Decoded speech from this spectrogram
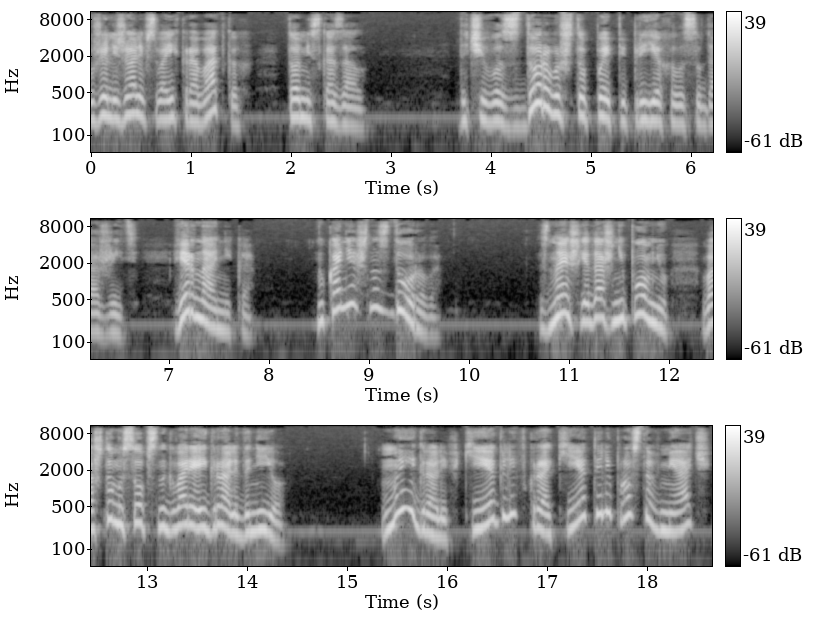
уже лежали в своих кроватках, Томми сказал, «Да чего здорово, что Пеппи приехала сюда жить! Верно, Анника?» «Ну, конечно, здорово! Знаешь, я даже не помню, во что мы, собственно говоря, играли до нее. Мы играли в кегли, в крокет или просто в мяч,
